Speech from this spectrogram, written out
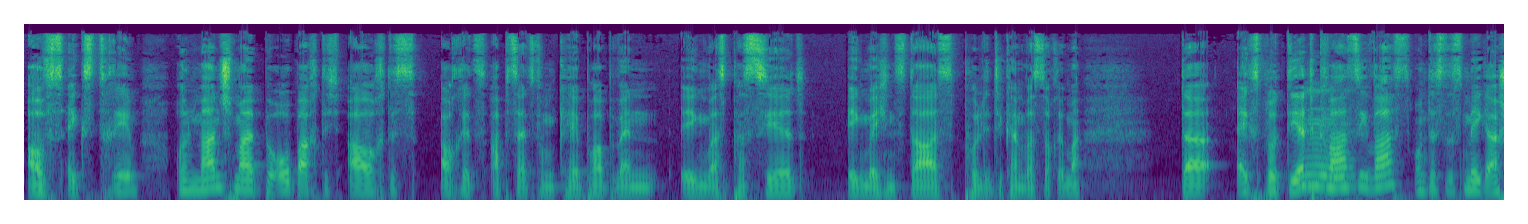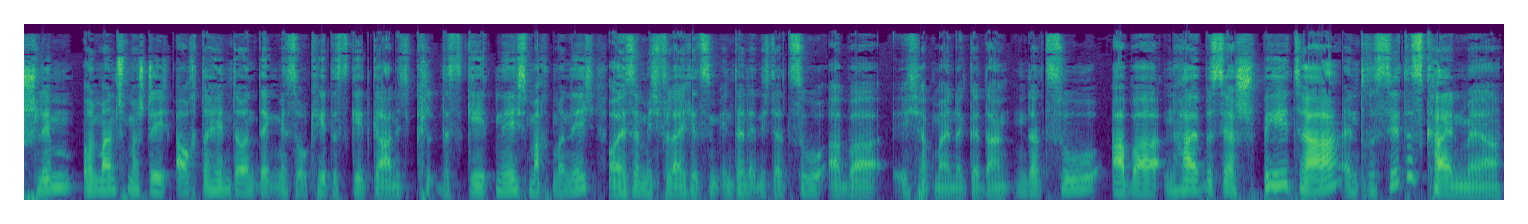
aufs Extrem. Und manchmal beobachte ich auch, das auch jetzt abseits vom K-Pop, wenn irgendwas passiert, irgendwelchen Stars, Politikern, was auch immer, da explodiert mhm. quasi was und das ist mega schlimm und manchmal stehe ich auch dahinter und denke mir so, okay, das geht gar nicht, das geht nicht, macht man nicht. Äußere mich vielleicht jetzt im Internet nicht dazu, aber ich habe meine Gedanken dazu. Aber ein halbes Jahr später interessiert es keinen mehr.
